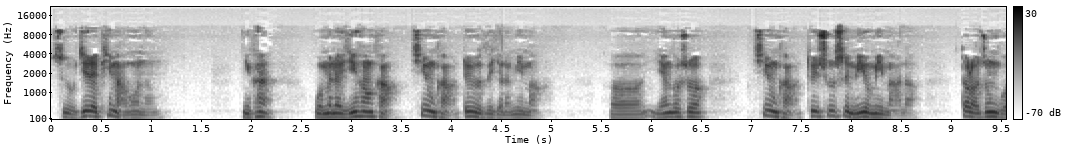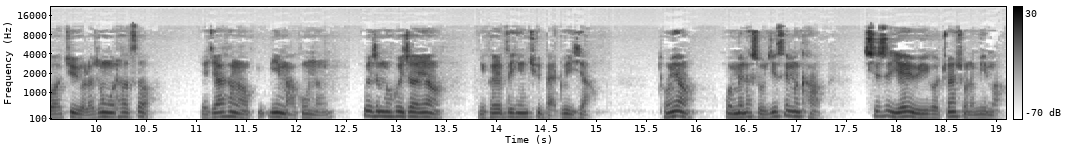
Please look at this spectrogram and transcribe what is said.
手机的拼码功能。你看，我们的银行卡、信用卡都有自己的密码。呃，严格说，信用卡最初是没有密码的，到了中国就有了中国特色，也加上了密码功能。为什么会这样？你可以自行去百度一下。同样，我们的手机 SIM 卡其实也有一个专属的密码，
